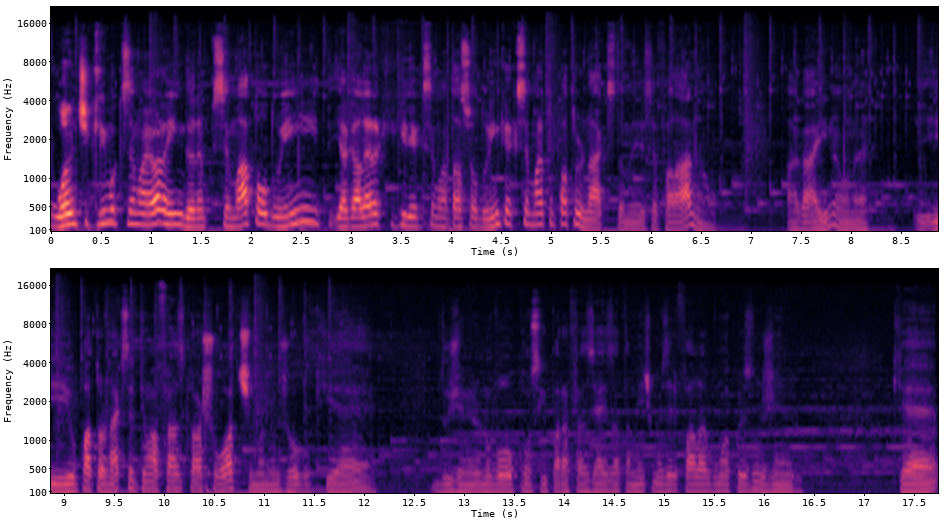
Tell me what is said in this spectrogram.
o anticlímax é maior ainda, né? Porque você mata o Alduin e a galera que queria que você matasse o Alduin quer que você mate o Patornax também. Aí você fala, ah, não. Ah, Aí não, né? E, o Patornax ele tem uma frase que eu acho ótima no jogo, que é do gênero. Eu não vou conseguir parafrasear exatamente, mas ele fala alguma coisa no gênero. Que é,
